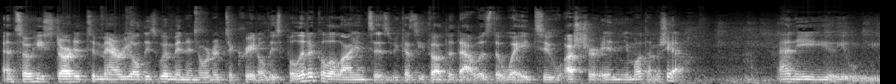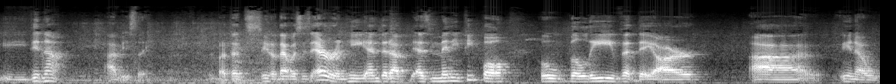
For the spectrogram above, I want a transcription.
And so he started to marry all these women in order to create all these political alliances because he thought that that was the way to usher in Yemot HaMashiach. And he, he, he did not, obviously. But that's, you know, that was his error. And he ended up, as many people who believe that they are, uh, you know,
